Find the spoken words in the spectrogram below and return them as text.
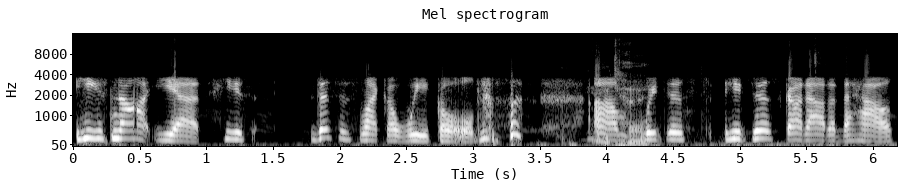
he's not yet. He's. This is like a week old. um, Okay. We just he just got out of the house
